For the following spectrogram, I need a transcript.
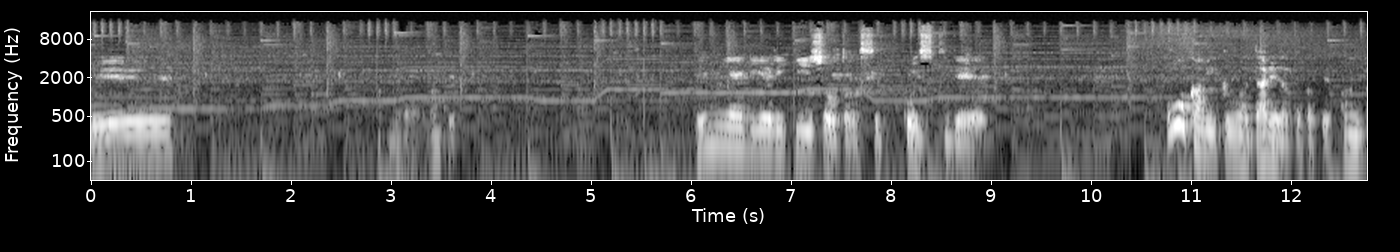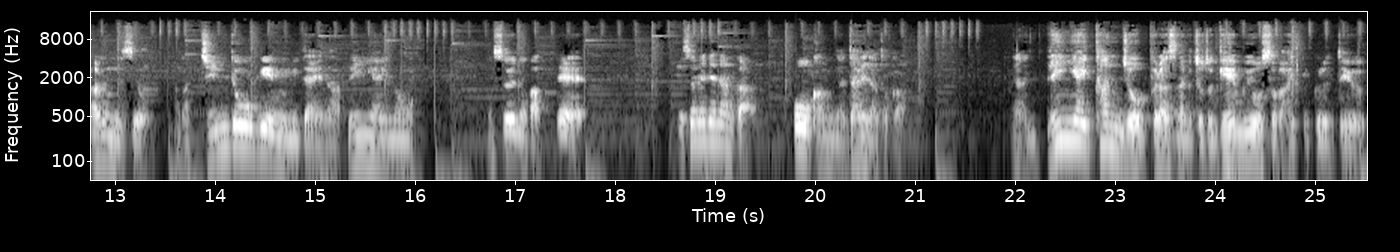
ええー。なんていう恋愛リアリティショーとかすっごい好きで、狼くんは誰だとかってあるんですよ。なんか人狼ゲームみたいな恋愛の、そういうのがあって、でそれでなんか、狼が誰だとか、恋愛感情プラスなんかちょっとゲーム要素が入ってくるっていう、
